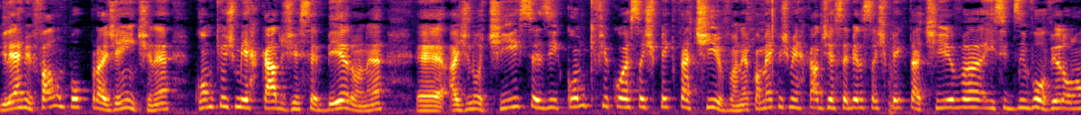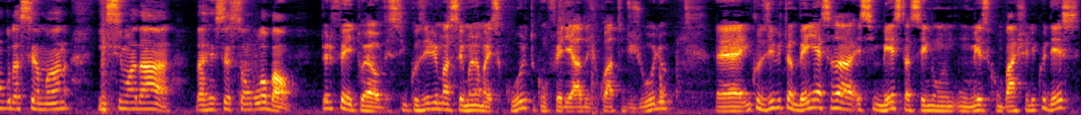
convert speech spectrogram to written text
Guilherme, fala um pouco para gente, né? Como que os mercados receberam, né? É, as notícias e como que ficou essa expectativa, né? Como é que os mercados receberam essa expectativa e se desenvolveram ao longo da semana em cima da, da recessão global? Perfeito, Elvis. Inclusive uma semana mais curta, com feriado de 4 de julho. É, inclusive também essa, esse mês está sendo um, um, mês com baixa liquidez,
